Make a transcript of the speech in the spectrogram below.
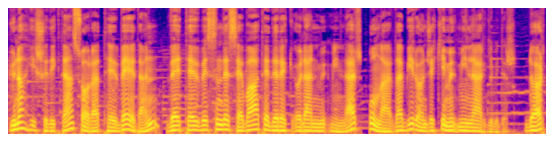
Günah işledikten sonra tevbe eden ve tevbesinde sebat ederek ölen müminler, bunlar da bir önceki müminler gibidir. 4.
